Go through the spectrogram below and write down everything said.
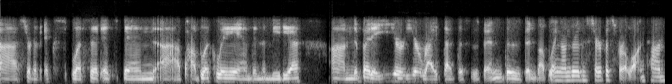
uh, sort of explicit it's been uh, publicly and in the media. Um, but it, you're you're right that this has been this has been bubbling under the surface for a long time.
